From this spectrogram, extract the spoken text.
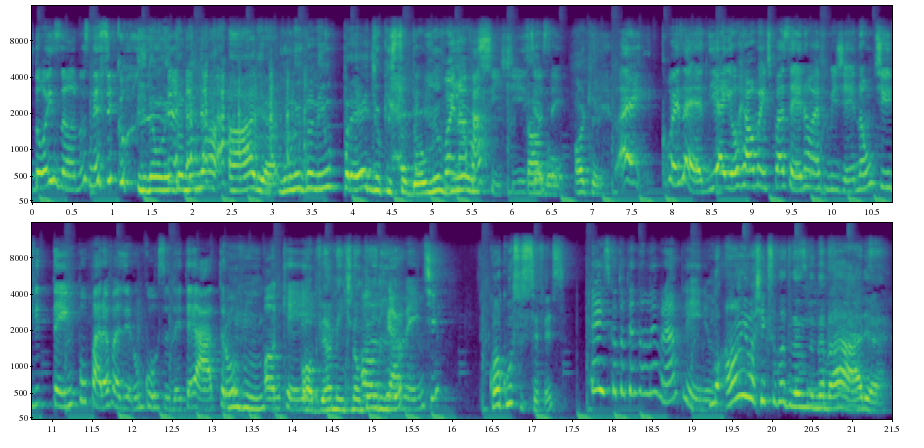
dois anos nesse curso. E não lembra nem a área, não lembra nem o prédio que estudou, meu Foi Deus. na Fafiche, isso tá eu bom. sei. Ok. Ai, coisa é, e aí eu realmente passei na UFMG, não tive tempo para fazer um curso de teatro, ok? Uhum. Obviamente não teria. Obviamente. Qual curso você fez? É isso que eu tô tentando lembrar, Plínio. Ah, eu achei que você tá tentando lembrar a área.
